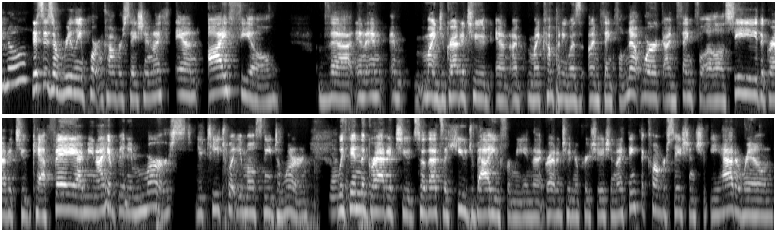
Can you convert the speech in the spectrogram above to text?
You know? this is a really important conversation. I and I feel that and and, and mind you gratitude and I, my company was i'm thankful network i'm thankful llc the gratitude cafe i mean i have been immersed you teach what you most need to learn Yeah. within the gratitude so that's a huge value for me in that gratitude and appreciation i think the conversation should be had around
